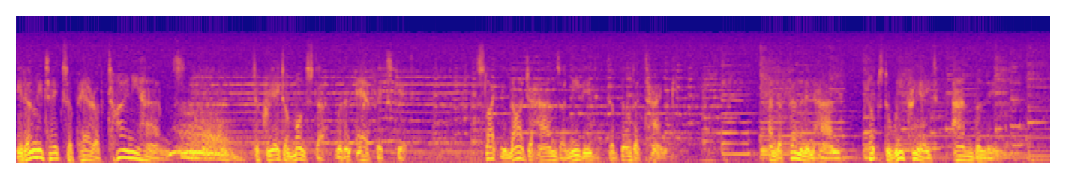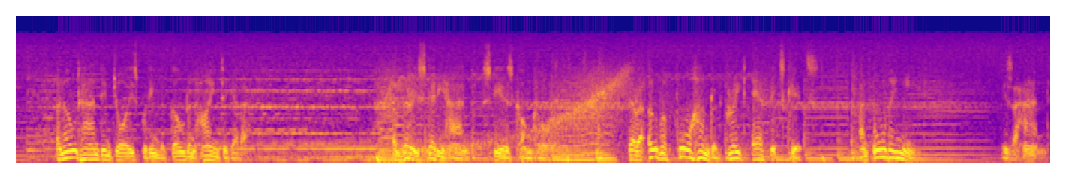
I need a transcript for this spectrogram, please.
It only takes a pair of tiny hands to create a monster with an Airfix kit. Slightly larger hands are needed to build a tank. And a feminine hand helps to recreate Anne Boleyn. An old hand enjoys putting the Golden Hind together. A very steady hand steers Concorde. There are over 400 great Airfix kits, and all they need is a hand.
